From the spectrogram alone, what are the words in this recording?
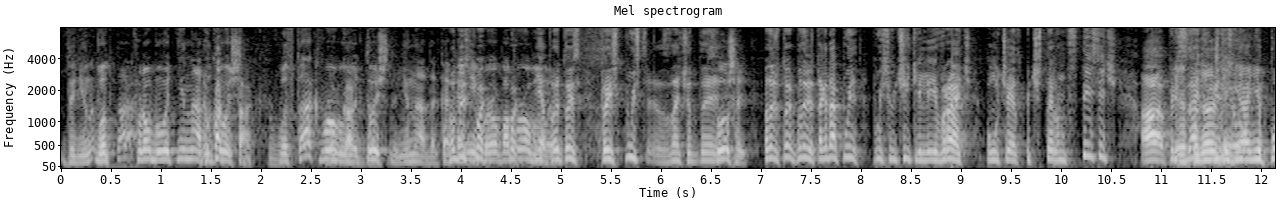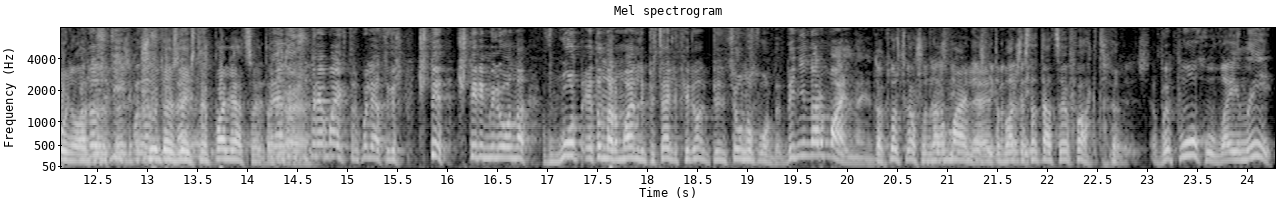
Да не, вот так пробовать не надо Ну, как точно. так? Вот так Ну, пробовать как так? точно не надо, как Ну, то они есть, про- по- попробовали. Нет, ну, то есть, то есть пусть, значит... э, Слушай. Подожди, подожди, тогда пусть, пусть учитель и врач получают по 14 тысяч, а Э, председатель... Подожди, пенсион- я не понял, а Подожди, что подожди, это за экстраполяция Это, это такая? очень прямая экстраполяция. Говоришь, 4, 4 миллиона в год это нормально для председателя фер- пенсионного фонда. Да ненормально это. Так кто сказал, что Подожди, нормально? подожди, это была подожди. констатация факта. В эпоху войны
